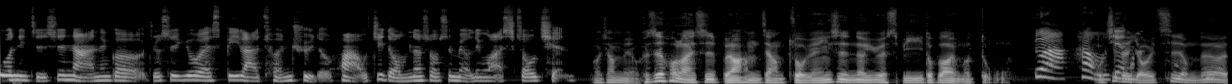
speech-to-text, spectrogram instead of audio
果你只是拿那个就是 USB 来存取的话，我记得我们那时候是没有另外收钱。好像没有，可是后来是不让他们这样做，原因是那个 USB 都不知道有没有毒。对啊，还有我记们电脑，得有一次我们那个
